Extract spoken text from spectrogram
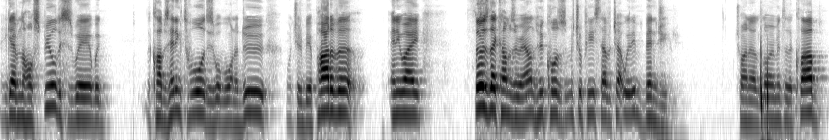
he gave him the whole spiel. This is where we the club's heading towards. This is what we want to do. I want you to be a part of it. Anyway, Thursday comes around. Who calls Mitchell Pearce to have a chat with him? Benji. Trying to lure him into the club.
